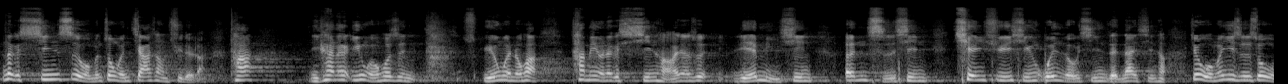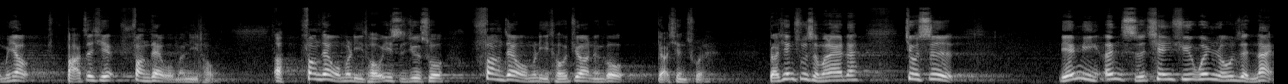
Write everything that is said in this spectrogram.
那个心是我们中文加上去的啦。它，你看那个英文或是原文的话，它没有那个心哈，好像是怜悯心、恩慈心、谦虚心、温柔心、忍耐心哈。就我们意思是说，我们要把这些放在我们里头啊，放在我们里头，意思就是说，放在我们里头就要能够。表现出来，表现出什么来呢？就是怜悯、恩慈、谦虚、温柔、忍耐。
